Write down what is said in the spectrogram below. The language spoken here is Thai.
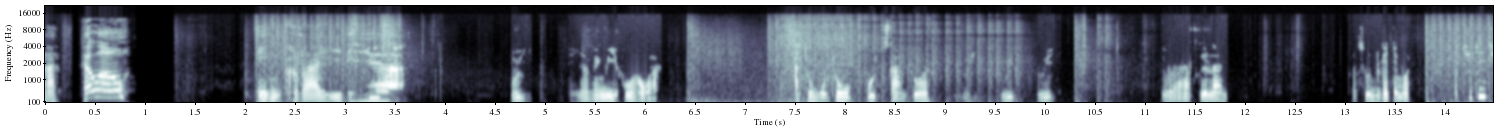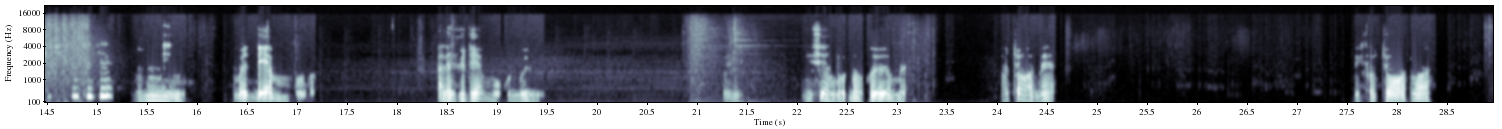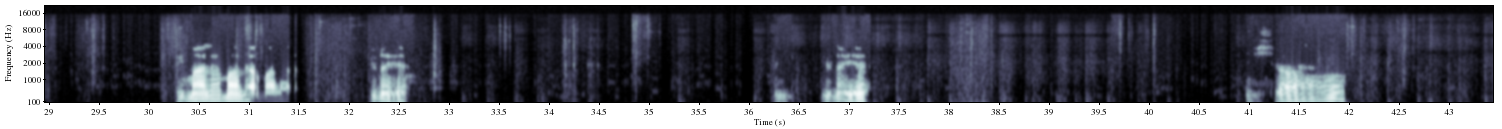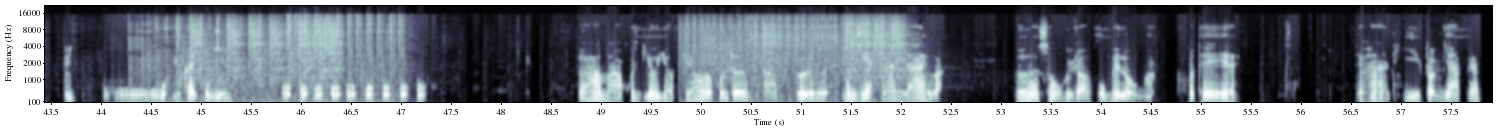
ฮะ Hello? เองใครเนี่ย อุ้ยไอ้เหี้ยังไม่มีพวกว่ะอะจุงจุงอุ้ยสามตัว อุ้ยอุ้ยอุ้ยว่าปืนลั่นกระสุนก็จะหมดชิชิชิชิชิชิอืมไม่แดมผมว่าอะไรคือแดมของคุณมึงเฮ้ยมีเสียงรถมาเพิ่มอะเขาจอดไหมอะเฮ้ยเขาจอดว่ะเฮ้ยมาแล้วมาแล้วมาแล้วอยู่ไหนอะอยู่ไหนอะไอ้ชาเฮ้ยโอ้โหอยู่ใกล้แค่นี้เองโอ้โอ้โอ้โอ้โอ้โอ้โอ้โอ้โอ้อ่ามาคนเดียวหยอกเดียวครับคุณเธออ้าวเออเออมันแยกนั่งได้วะเออส่งคุณก็ผมไม่ลงอะโคตรเท่เดี๋ยวหาที่ปั๊มยาแป๊บ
